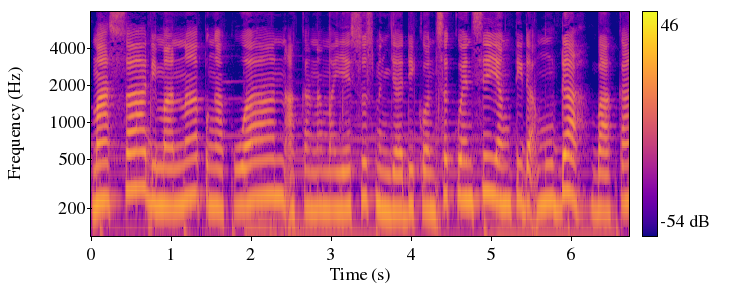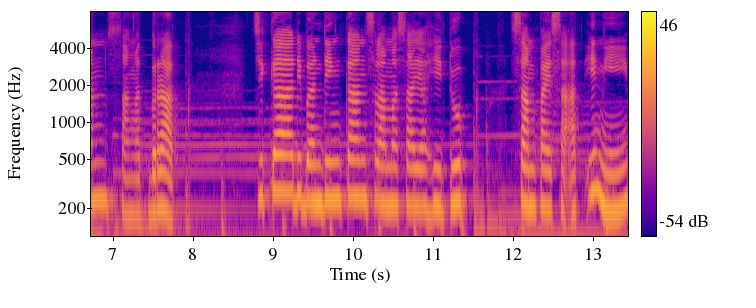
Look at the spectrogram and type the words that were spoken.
Masa di mana pengakuan akan nama Yesus menjadi konsekuensi yang tidak mudah, bahkan sangat berat jika dibandingkan selama saya hidup sampai saat ini,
